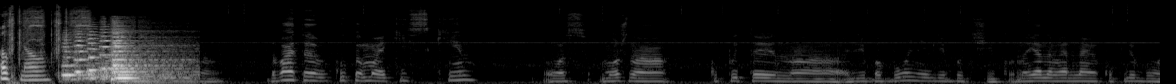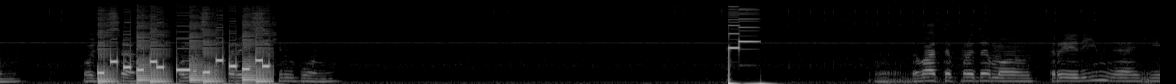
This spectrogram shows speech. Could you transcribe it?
Oh no. Давайте купимо якийсь скін. Ось, можна купити на либо Боні, либо Чіку. Ну я, наверное, куплю Боні. Ось все. У нас тепер є скін Боні. Е, Давайте пройдемо три рівня і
